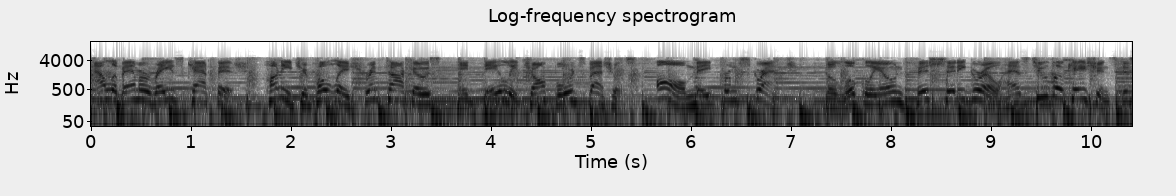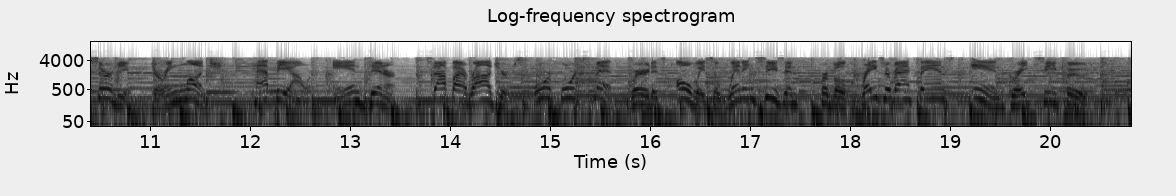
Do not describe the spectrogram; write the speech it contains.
Alabama raised catfish, honey chipotle shrimp tacos, and daily chalkboard specials, all made from scratch. The locally owned Fish City Grill has two locations to serve you during lunch, happy hour, and dinner. Stop by Rogers or Fort Smith, where it is always a winning season for both Razorback fans and great seafood.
